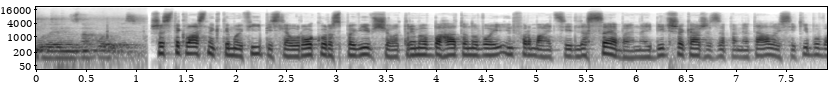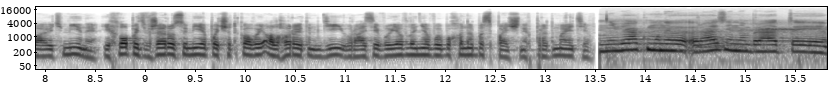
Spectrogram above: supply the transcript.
буде він знаходитись. Шестикласник Тимофій після уроку розповів, що отримав багато нової інформації для себе. Найбільше каже, запам'яталось, які бувають міни, і хлопець вже розуміє початковий алгоритм дій у разі виявлення вибухонебезпечних предметів. Ні в якому не разі не брати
